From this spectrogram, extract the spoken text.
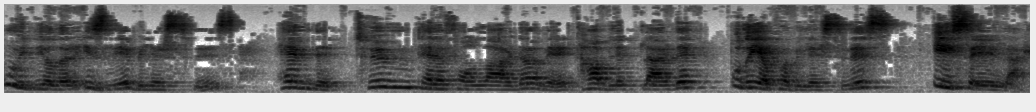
bu videoları izleyebilirsiniz. Hem de tüm telefonlarda ve tabletlerde bunu yapabilirsiniz. İyi seyirler.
